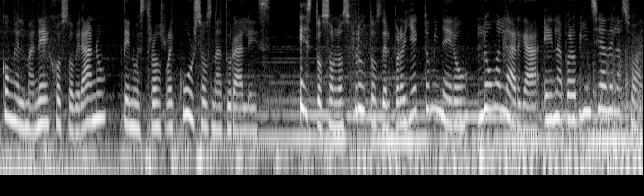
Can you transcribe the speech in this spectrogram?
con el manejo soberano de nuestros recursos naturales. Estos son los frutos del proyecto minero Loma Larga en la provincia de La Suay.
